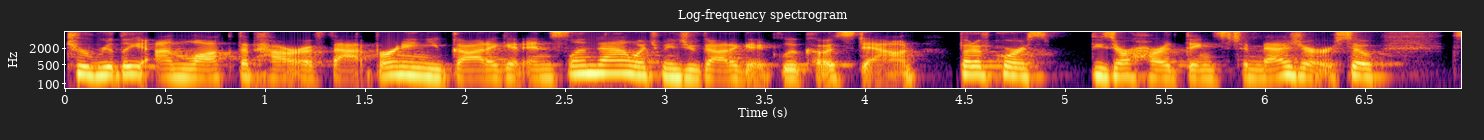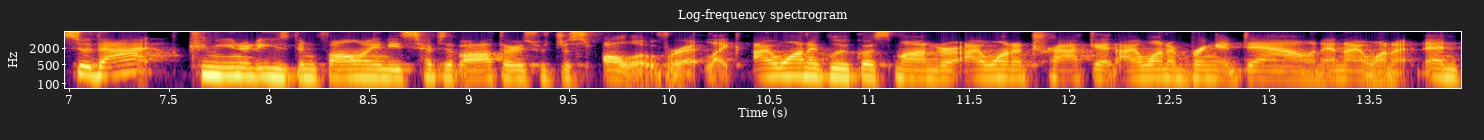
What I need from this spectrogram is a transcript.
to really unlock the power of fat burning, you've got to get insulin down, which means you've got to get glucose down. But of course, these are hard things to measure. So, so that community who's been following these types of authors was just all over it. Like, I want a glucose monitor, I want to track it, I want to bring it down, and I want to. And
